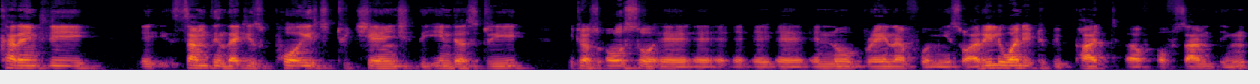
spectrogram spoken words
currently uh, something that is poised to change the industry it was also a, a, a, a, no-brainer for me. So I really wanted to be part of, of something.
